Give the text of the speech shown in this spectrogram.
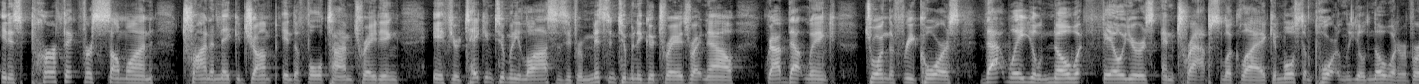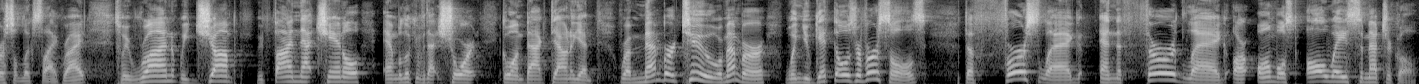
It is perfect for someone trying to make a jump into full time trading. If you're taking too many losses, if you're missing too many good trades right now, grab that link, join the free course. That way you'll know what failures and traps look like. And most importantly, you'll know what a reversal looks like, right? So we run, we jump, we find that channel, and we're looking for that short going back down again. Remember, too, remember when you get those reversals, the first leg and the third leg are almost always symmetrical.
